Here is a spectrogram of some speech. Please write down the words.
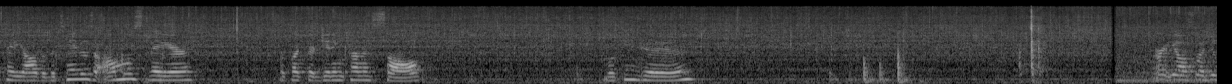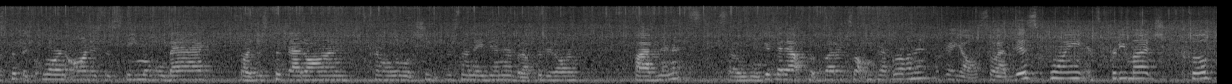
Okay, y'all, the potatoes are almost there. Look like they're getting kind of soft. Looking good. All right, y'all, so I just put the corn on. It's a steamable bag. So I just put that on, kind of a little cheap for Sunday dinner, but I put it on five minutes. So we'll get that out, put butter, salt, and pepper on it. Okay, y'all, so at this point, it's pretty much cooked,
